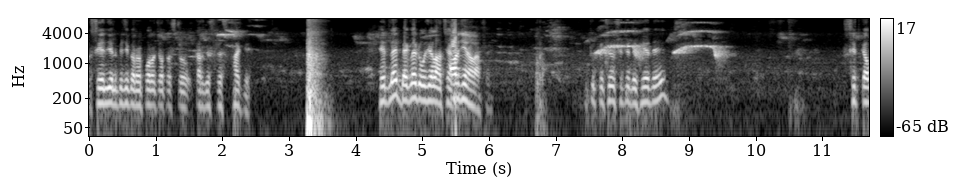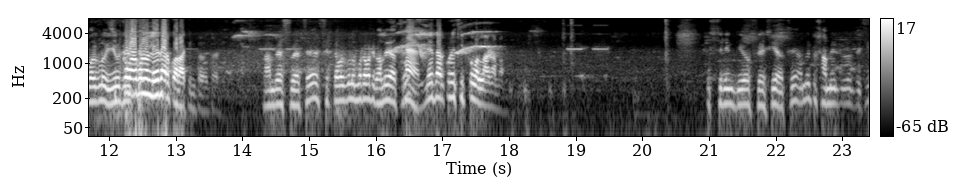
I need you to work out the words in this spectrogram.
সিএনজি এলপিজি করার পরও যথেষ্ট কার্গো স্পেস থাকে। হেডলাইট ব্যাকলাইট ওজেল আছে। অরিজিনাল আছে। একটু পেছনের সিটে দেখিয়ে দেয় সিট কভারগুলো ইউজ কভারগুলো লেদার করা কিন্তু এটা। আমরেস্ট রয়েছে সিট কভারগুলো মোটামুটি ভালোই আছে। হ্যাঁ লেদার করে সিট কভার লাগানো। সিলিং দিয়েও ফ্রেশই আছে। আমরা একটু সামনে দেখি।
